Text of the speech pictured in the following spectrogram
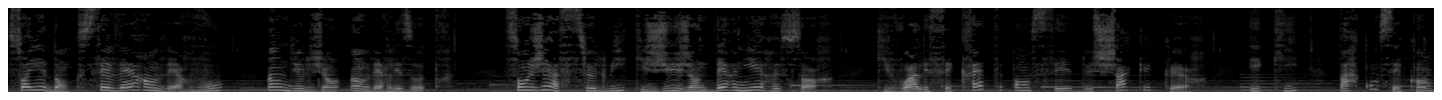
Soyez donc sévères envers vous, indulgents envers les autres. Songez à celui qui juge en dernier ressort, qui voit les secrètes pensées de chaque cœur et qui, par conséquent,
